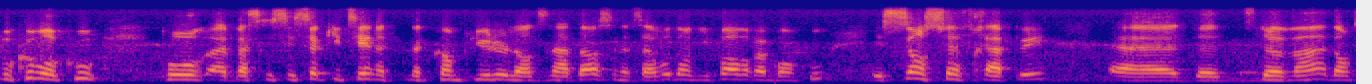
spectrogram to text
beaucoup mon coup. Pour, parce que c'est ça qui tient notre computer, l'ordinateur, c'est notre cerveau. Donc, il faut avoir un bon coup. Et si on se fait frapper euh, de, du devant, donc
